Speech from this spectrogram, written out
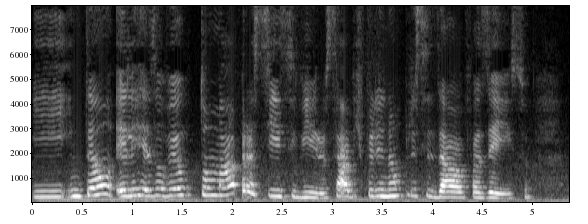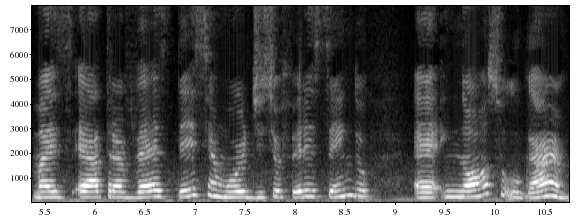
E então ele resolveu tomar para si esse vírus, sabe? Tipo, ele não precisava fazer isso, mas é através desse amor de se oferecendo é, em nosso lugar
